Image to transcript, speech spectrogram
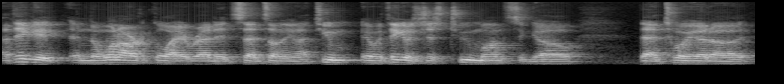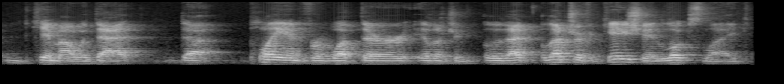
I think it, in the one article I read, it said something like two. I think it was just two months ago that Toyota came out with that that plan for what their electric elec- electrification looks like.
